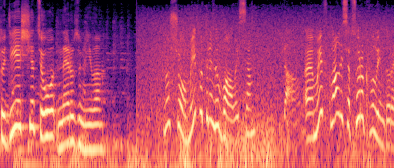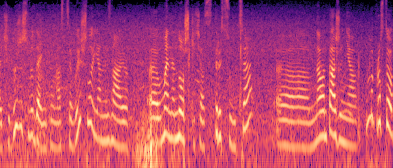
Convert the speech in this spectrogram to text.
Тоді я ще цього не розуміла. Ну що, ми потренувалися. Е, Ми вклалися в 40 хвилин, до речі, дуже швиденько у нас це вийшло. Я не знаю, е, у мене ножки час трясуться. Е, Навантаження. Ми просто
